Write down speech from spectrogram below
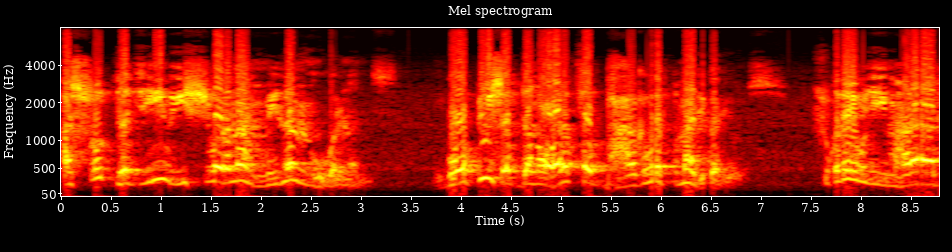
અશુદ્ધ જીવ ઈશ્વરના મિલનનું વર્ણન છે ગોપી શબ્દનો અર્થ ભાગવતમાં જ કર્યો છે સુખદેવજી મહારાજ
